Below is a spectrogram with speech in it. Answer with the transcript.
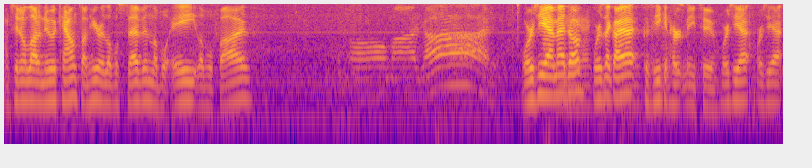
I'm seeing a lot of new accounts on here, level 7, level 8, level 5. Oh my god! Where's he at, Mad Dog? Where's that guy at? Because he can hurt me too. Where's he at? Where's he at?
